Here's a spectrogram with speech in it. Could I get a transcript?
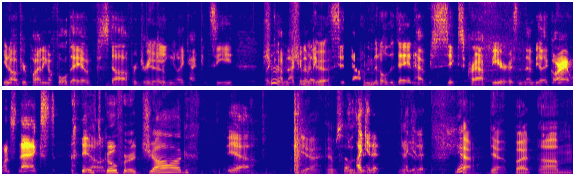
you know, if you're planning a full day of stuff or drinking. Like I can see, like Sure, I'm not sure, gonna like yeah. sit down in the middle of the day and have six craft beers and then be like, all right, what's next? you Let's know? go for a jog. Yeah, Yeah, absolutely. I get it. Yeah, I get it. Yeah, yeah, but um,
